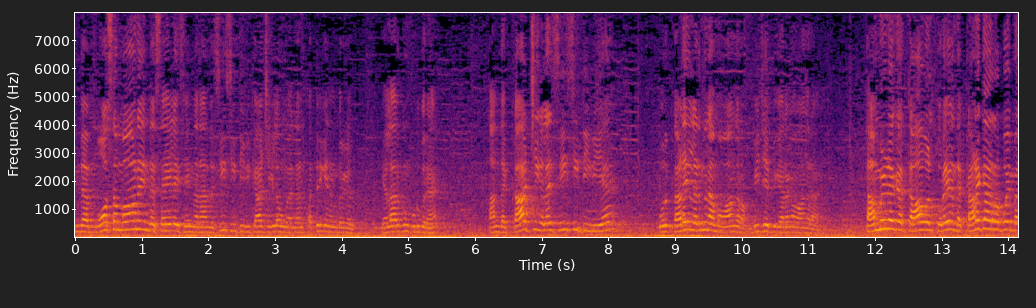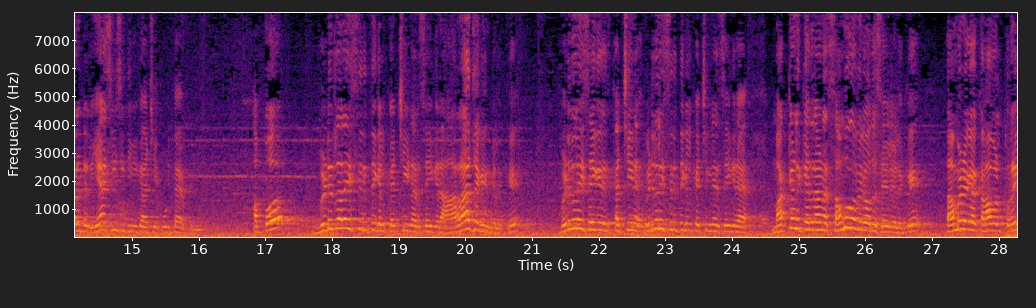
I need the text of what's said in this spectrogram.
இந்த மோசமான இந்த செயலை செய்த நான் அந்த சிசிடிவி காட்சிகளை உங்கள் நான் பத்திரிகை நண்பர்கள் எல்லாருக்கும் கொடுக்குறேன். அந்த காட்சிகளை சிசிடிவியை ஒரு கடையிலேருந்து நாம் வாங்குறோம். பிஜேபிக்காரங்க வாங்குறாங்க. தமிழக காவல்துறை அந்த கடைக்காரரை போய் மிரட்டுது. ஏன் சிசிடிவி காட்சியை கொடுத்த அப்படின்னு? அப்போது விடுதலை சிறுத்தைகள் கட்சியினர் செய்கிற அராஜகங்களுக்கு விடுதலை செய்கிற கட்சியினர் விடுதலை சிறுத்தைகள் கட்சியினர் செய்கிற மக்களுக்கு எதிரான சமூக விரோத செயல்களுக்கு தமிழக காவல்துறை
